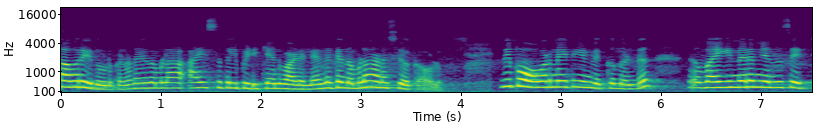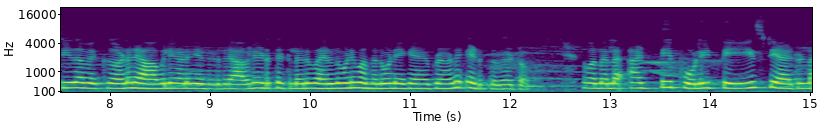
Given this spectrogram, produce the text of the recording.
കവർ ചെയ്ത് കൊടുക്കണം. അതായത് നമ്മൾ ആ ഐസ് അതിൽ പിടിക്കാൻ പാടില്ല. എന്നിട്ട് നമ്മൾ അടച്ചു വെക്കാവുള്ളൂ. ഇതിപ്പോൾ ഓവർനൈറ്റ് ഞാൻ വെക്കുന്നുണ്ട്. വൈകുന്നേരം ഞാനത് സെറ്റ് ചെയ്താൽ വെക്കുകയാണ്. രാവിലെയാണ് ഞാൻ എടുത്തത്. രാവിലെ എടുത്തിട്ടില്ല. ഒരു പതിനൊന്ന് മണി പന്ത്രണ്ട് മണിയൊക്കെ ആയപ്പോഴാണ് എടുത്തത് കേട്ടോ. അപ്പോൾ നല്ല അടിപൊളി ടേസ്റ്റി ആയിട്ടുള്ള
